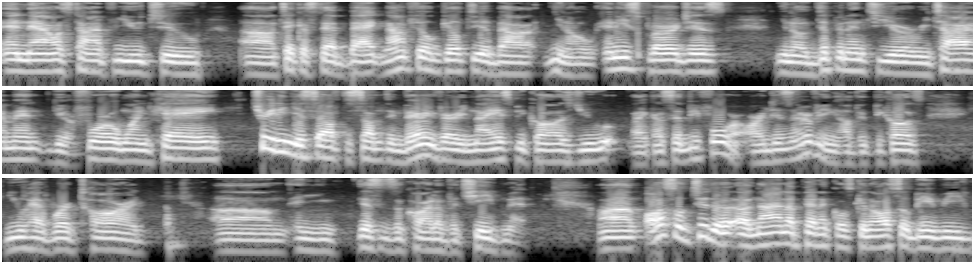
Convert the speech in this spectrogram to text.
And now it's time for you to uh, take a step back, not feel guilty about, you know, any splurges, you know, dipping into your retirement, your 401k, treating yourself to something very, very nice because you, like I said before, are deserving of it because you have worked hard. Um, and this is a card of achievement. Uh, also, too, the uh, Nine of Pentacles can also be, re,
